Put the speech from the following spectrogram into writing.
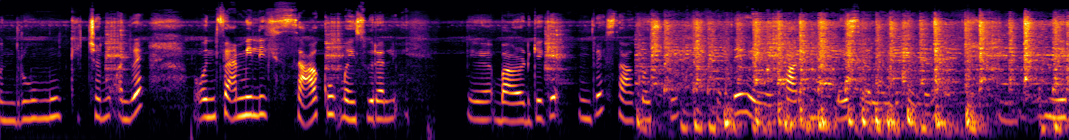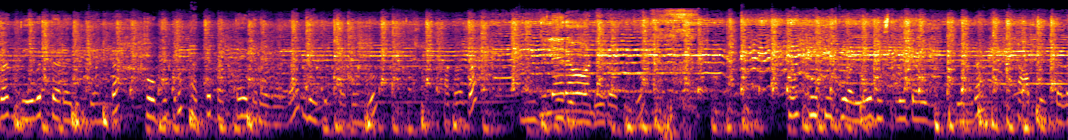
ಒಂದು ರೂಮು ಕಿಚನು ಅಂದರೆ ಒಂದು ಫ್ಯಾಮಿಲಿ ಸಾಕು ಮೈಸೂರಲ್ಲಿ. ಬಾಡಿಗೆಗೆ ಅಂದರೆ ಸಾಕು ಅಷ್ಟು. ಮತ್ತು ಪಾರ್ಕಿಂಗ್ ಪ್ಲೇಸ್ ಎಲ್ಲ ಇದೆ ಇವಾಗ ದೇವ್ರ ತರೋದಕ್ಕೆ ಅಂತ ಹೋಗಿದ್ರು. ಮತ್ತೆ ಬರ್ತಾ ಇದ್ದಾರೆ ಇವಾಗ. ದೇವ್ರ ತಗೊಂಡು. ಆವಾಗ ನಾವು ಕೂತಿದ್ವಿ ಅಲ್ಲೇ ಬಿಸಿಲಿದ್ದರಿಂದ ಇತ್ತಲ್ಲ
